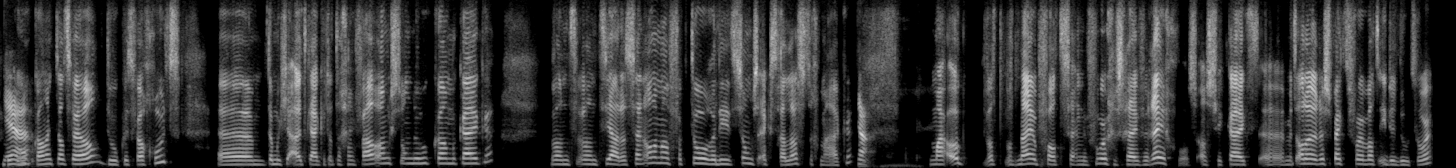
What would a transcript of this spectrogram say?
ja. kan ik dat wel? Doe ik het wel goed? Um, dan moet je uitkijken dat er geen faalangst om de hoek komen kijken. Want, want ja, dat zijn allemaal factoren die het soms extra lastig maken. Ja. Maar ook wat, wat mij opvalt zijn de voorgeschreven regels. Als je kijkt, uh, met alle respect voor wat ieder doet hoor.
